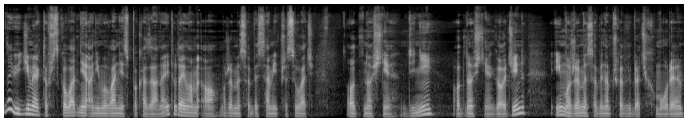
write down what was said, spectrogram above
No i widzimy, jak to wszystko ładnie animowanie jest pokazane. I tutaj mamy, o, możemy sobie sami przesuwać odnośnie dni, odnośnie godzin i możemy sobie na przykład wybrać chmury.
